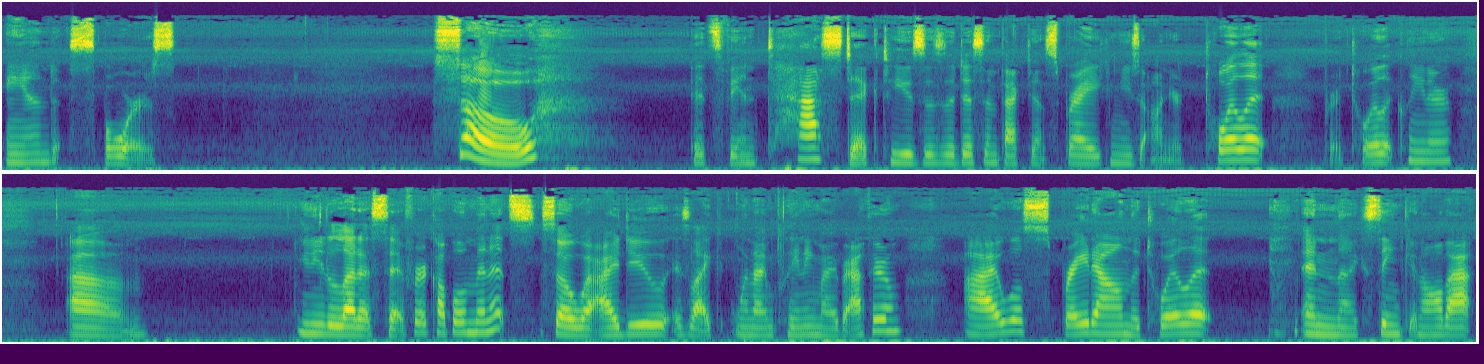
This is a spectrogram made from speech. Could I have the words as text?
and spores. So, it's fantastic to use as a disinfectant spray. You can use it on your toilet for a toilet cleaner. Um, you need to let it sit for a couple of minutes. So, what I do is like when I'm cleaning my bathroom, I will spray down the toilet and like sink and all that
